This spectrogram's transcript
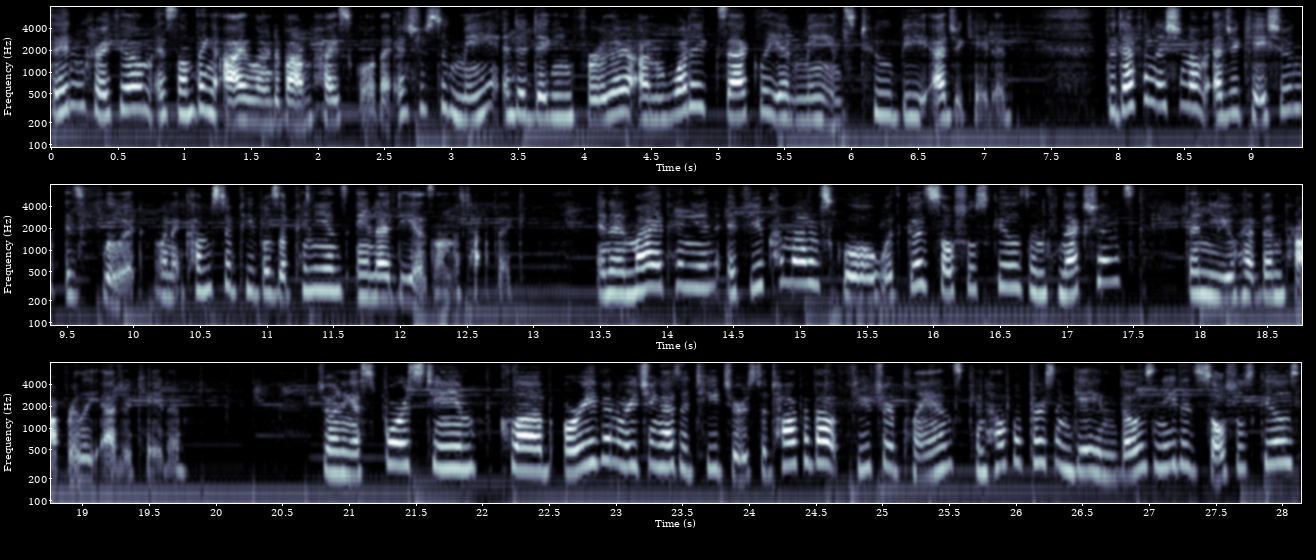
The hidden curriculum is something I learned about in high school that interested me into digging further on what exactly it means to be educated. The definition of education is fluid when it comes to people's opinions and ideas on the topic. And in my opinion, if you come out of school with good social skills and connections, then you have been properly educated. Joining a sports team, club, or even reaching out to teachers to talk about future plans can help a person gain those needed social skills,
